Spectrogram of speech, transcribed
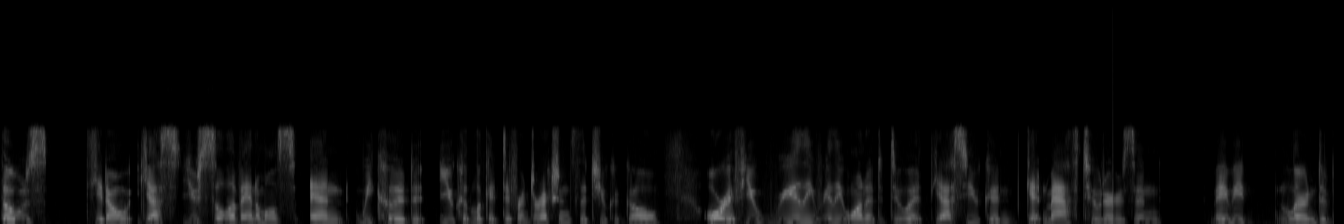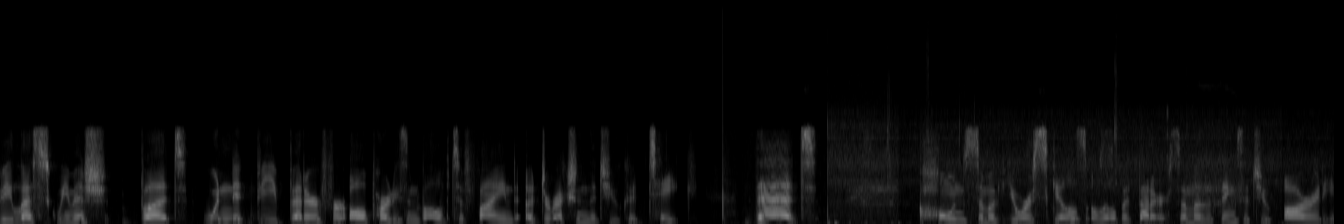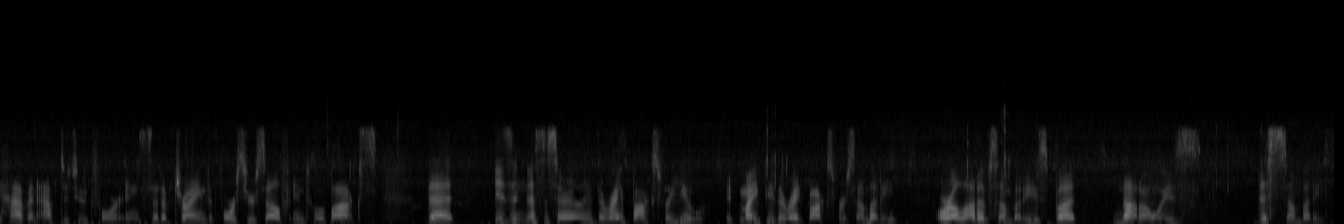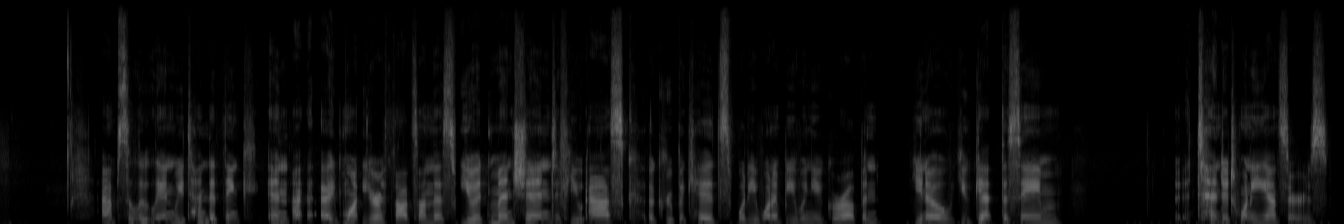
those you know, yes, you still love animals, and we could, you could look at different directions that you could go. Or if you really, really wanted to do it, yes, you could get math tutors and maybe learn to be less squeamish. But wouldn't it be better for all parties involved to find a direction that you could take that hones some of your skills a little bit better? Some of the things that you already have an aptitude for instead of trying to force yourself into a box that isn't necessarily the right box for you. It might be the right box for somebody, or a lot of somebody's, but not always this somebody. Absolutely. And we tend to think, and I, I, want your thoughts on this. You had mentioned if you ask a group of kids, what do you want to be when you grow up? And, you know, you get the same uh, 10 to 20 answers.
